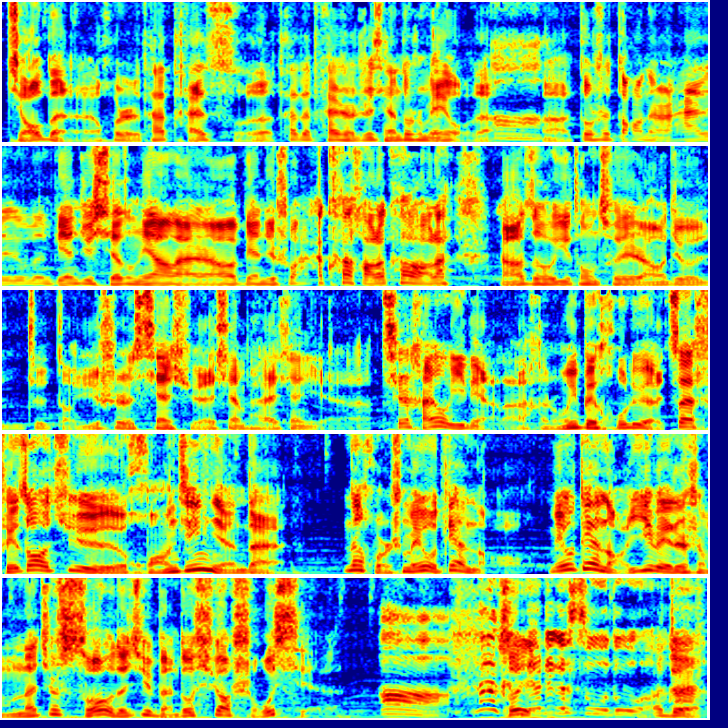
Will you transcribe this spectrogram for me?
脚本或者他台词，他在拍摄之前都是没有的啊啊，都是到那儿啊就问编剧写怎么样了，然后编剧说啊快好了快好了，然后最后一通催，然后就就等于是现学现排现演。其实还有一点呢，很容易被忽略，在肥皂剧黄金年代。那会儿是没有电脑，没有电脑意味着什么呢？就是所有的剧本都需要手写，啊，那肯定这个速度啊，对啊，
